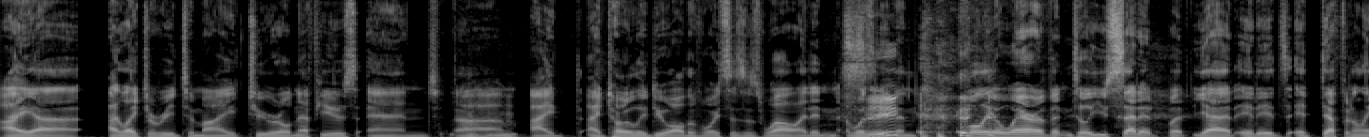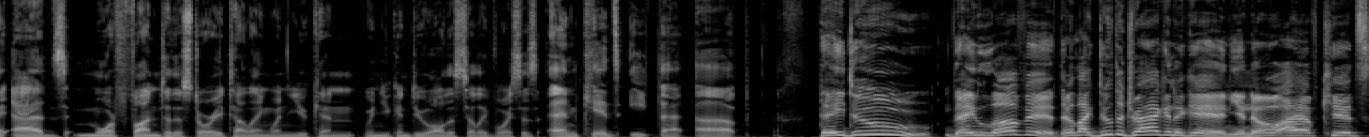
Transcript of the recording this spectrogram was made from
I, uh, I like to read to my two-year-old nephews, and um, mm-hmm. I I totally do all the voices as well. I didn't I wasn't See? even fully aware of it until you said it, but yeah, it is it definitely adds more fun to the storytelling when you can when you can do all the silly voices, and kids eat that up. They do. They love it. They're like, do the dragon again. You know, I have kids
